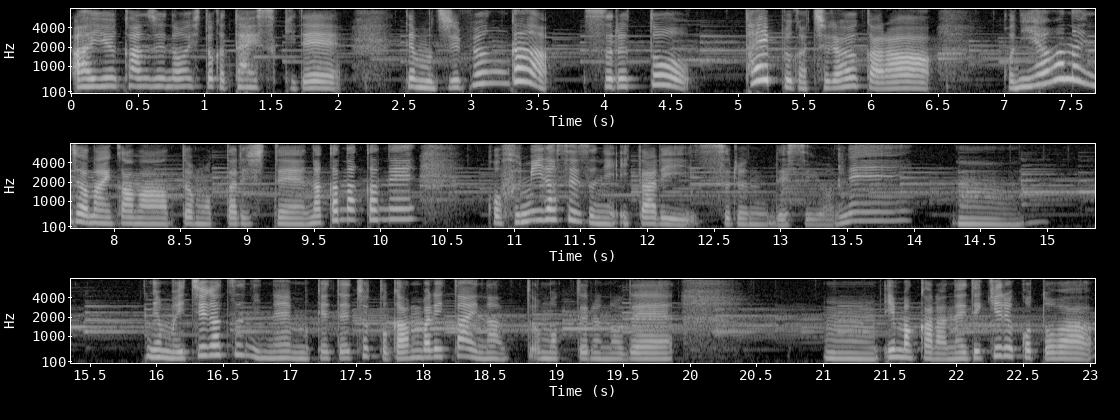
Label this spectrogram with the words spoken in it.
ああいう感じの人が大好きででも自分がするとタイプが違うからこう似合わないんじゃないかなって思ったりしてなかなかねこう踏み出せずにいたりするんですよね。うん、でも1月にね向けてちょっと頑張りたいなって思ってるので、うん、今からねできることは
